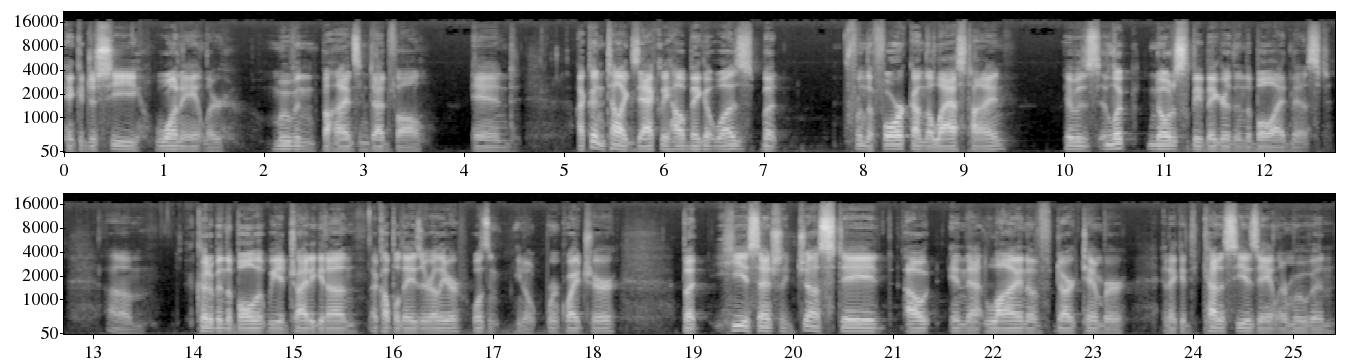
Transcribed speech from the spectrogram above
and could just see one antler moving behind some deadfall, and I couldn't tell exactly how big it was, but from the fork on the last tine, it was it looked noticeably bigger than the bull I'd missed. Um, it could have been the bull that we had tried to get on a couple days earlier. wasn't you know weren't quite sure, but he essentially just stayed out in that line of dark timber, and I could kind of see his antler moving,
